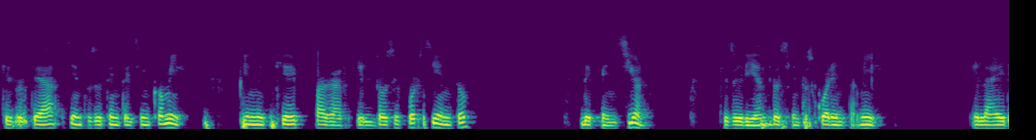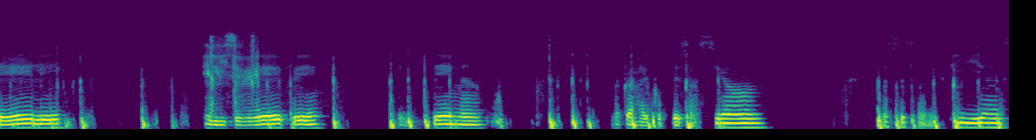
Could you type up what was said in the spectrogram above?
que eso te da 175 mil. Tienes que pagar el 12% de pensión, que serían 240 mil. El ARL, el ICBF, el SENA, la caja de compensación, las cesantías,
